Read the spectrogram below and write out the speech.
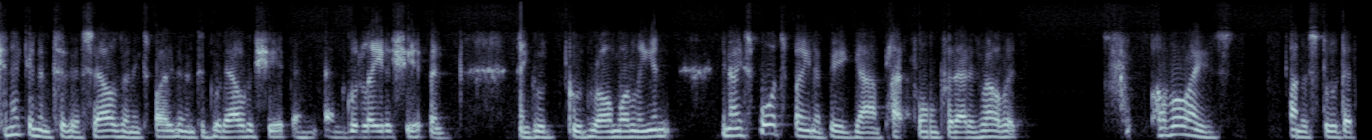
connecting them to themselves and exposing them to good eldership and, and good leadership and and good good role modelling. And you know, sport's been a big uh, platform for that as well. But I've always understood that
